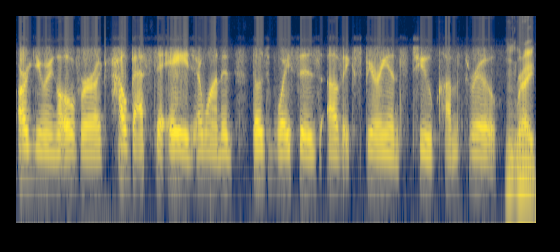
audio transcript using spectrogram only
arguing over like how best to age. I wanted those voices of experience to come through. Mm, right.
